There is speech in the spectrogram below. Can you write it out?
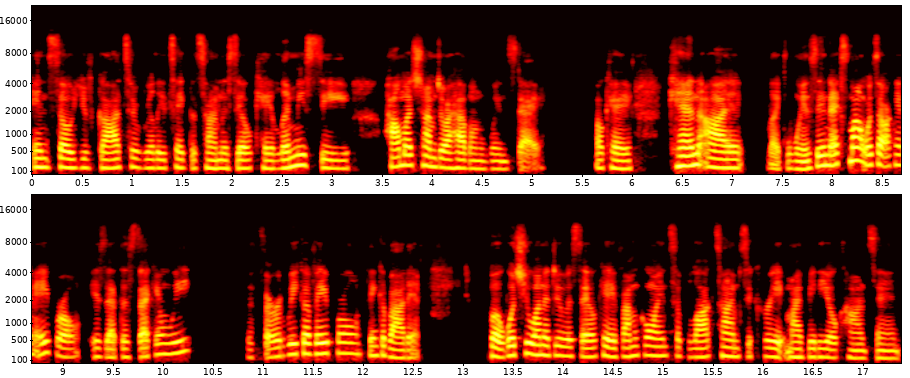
And so you've got to really take the time to say, okay, let me see how much time do I have on Wednesday? Okay. Can I, like Wednesday next month, we're talking April, is that the second week, the third week of April? Think about it. But what you want to do is say, okay, if I'm going to block time to create my video content,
